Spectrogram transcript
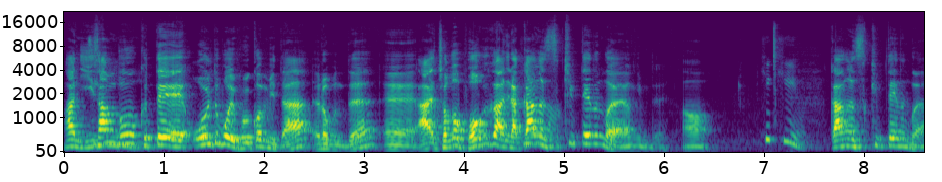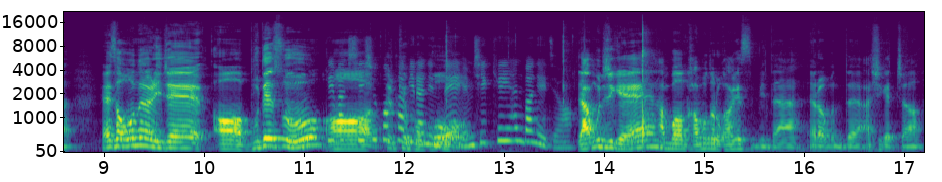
한 2, 3부? 그때 올드보이 볼 겁니다. 여러분들. 예. 아, 저거 버그가 아니라 깡은. 스킵되는 거야, 형님들. 어. 키키유. 깡은 스킵되는 거야. 그래서 오늘 이제 어, 무대수 깨박씨 어, 이렇게 슈퍼팝이라는데 보고 MCK 한 번 해줘. 야무지게 한번 가보도록 하겠습니다. 여러분들 아시겠죠?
